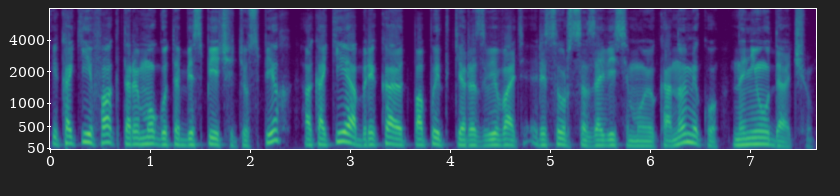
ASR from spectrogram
И какие факторы могут обеспечить успех, а какие обрекают попытки развивать ресурсозависимую экономику на неудачу?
